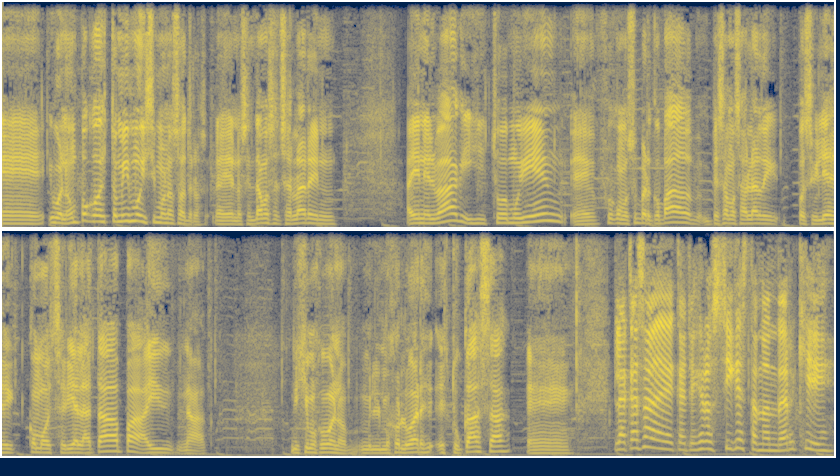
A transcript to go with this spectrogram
Eh, y bueno, un poco esto mismo hicimos nosotros. Eh, nos sentamos a charlar en, ahí en el back y estuvo muy bien. eh, fue como súper copado. Empezamos a hablar de posibilidades de cómo sería la tapa. Ahí, nada. Dijimos que bueno, el mejor lugar es, es tu casa. ¿La casa de Callejero sigue estando en Derqui?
